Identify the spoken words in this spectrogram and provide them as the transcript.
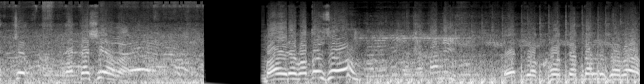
একশো একাশি হাজার। ভাই এটা কত হয়েছে এক লক্ষ তেতাল্লিশ হাজার।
